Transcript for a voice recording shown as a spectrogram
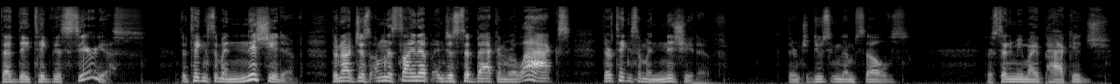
that they take this serious, they're taking some initiative. They're not just, I'm going to sign up and just sit back and relax. They're taking some initiative. They're introducing themselves. They're sending me my package.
